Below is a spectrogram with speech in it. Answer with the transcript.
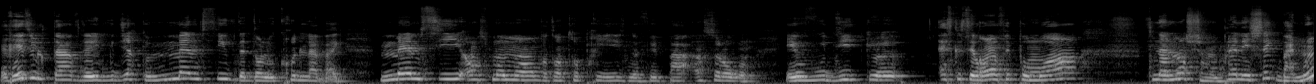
Résultat, vous allez vous dire que même si vous êtes dans le creux de la vague, même si en ce moment votre entreprise ne fait pas un seul rond et vous vous dites que est-ce que c'est vraiment fait pour moi? Finalement je suis en plein échec, bah non.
